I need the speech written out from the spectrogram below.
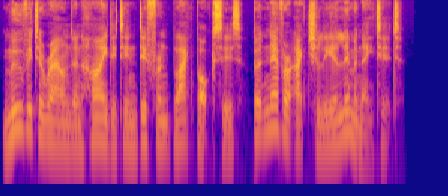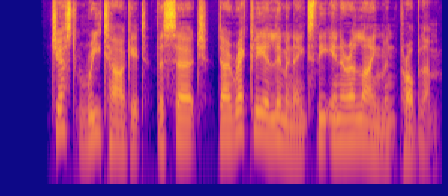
move it around and hide it in different black boxes, but never actually eliminate it. Just retarget the search directly eliminates the inner alignment problem.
